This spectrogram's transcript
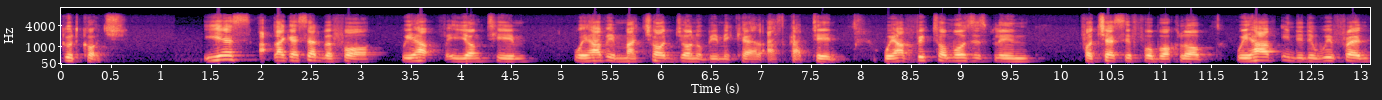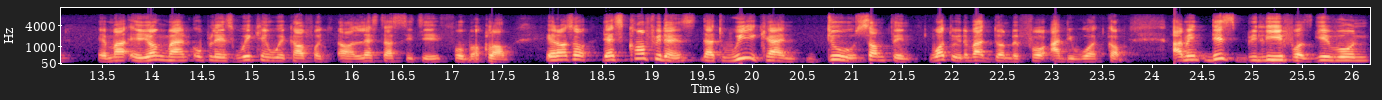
good coach. Yes, like I said before, we have a young team. We have a matured John Obi Mikel as captain. We have Victor Moses playing for Chelsea Football Club. We have Ndidi Wilfred, a, ma- a young man who plays week in, week out for uh, Leicester City Football Club. You know, so there's confidence that we can do something what we've never done before at the World Cup. I mean, this belief was given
